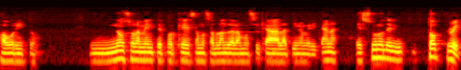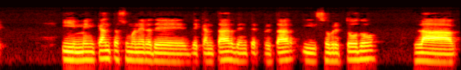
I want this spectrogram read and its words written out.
favorito, no solamente porque estamos hablando de la música latinoamericana, es uno de top 3 y me encanta su manera de, de cantar, de interpretar y sobre todo la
